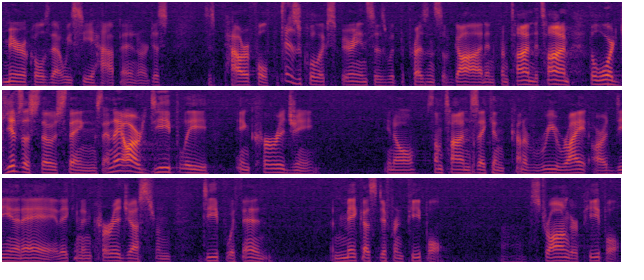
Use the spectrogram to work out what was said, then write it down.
miracles that we see happen, or just just powerful physical experiences with the presence of God. And from time to time, the Lord gives us those things, and they are deeply encouraging. You know, sometimes they can kind of rewrite our DNA, they can encourage us from deep within and make us different people, stronger people.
